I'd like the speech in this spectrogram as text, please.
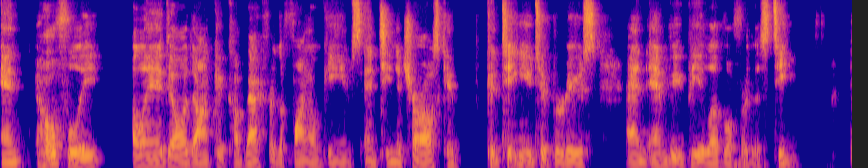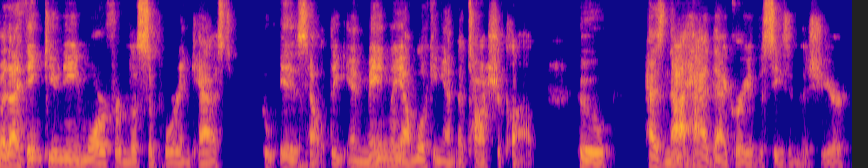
And hopefully, Elena Delle Donne can come back for the final games and Tina Charles can continue to produce an MVP level for this team. But I think you need more from the supporting cast who is healthy. And mainly, I'm looking at Natasha Cloud, who has not had that great of a season this year.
